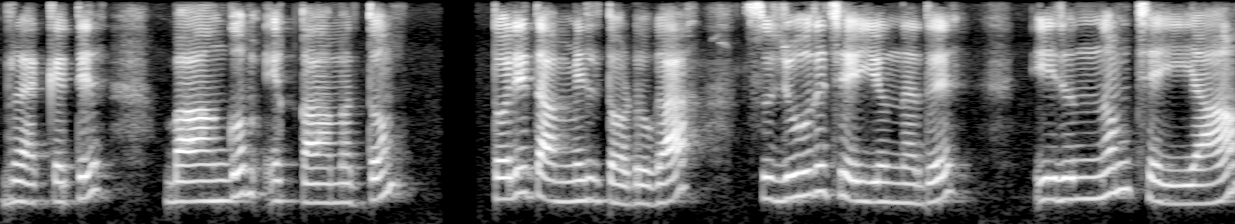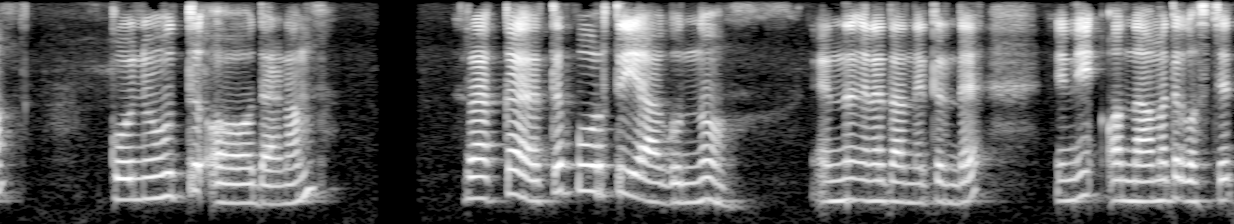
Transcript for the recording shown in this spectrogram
ബ്രാക്കറ്റിൽ ബാങ്കും ഇക്കാമത്തും തൊലി തമ്മിൽ തൊടുക സുജൂത് ചെയ്യുന്നത് ഇരുന്നും ചെയ്യാം കൊനൂത്ത് ഓതണം റക്കത്ത് പൂർത്തിയാകുന്നു എന്നിങ്ങനെ തന്നിട്ടുണ്ട്. ഇനി ഒന്നാമത്തെ ക്വസ്റ്റ്യൻ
